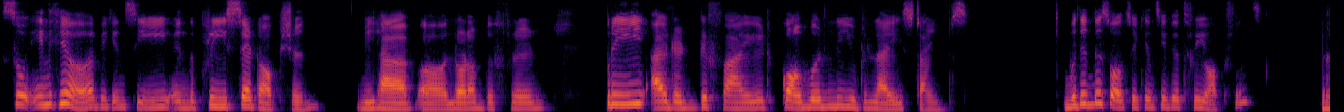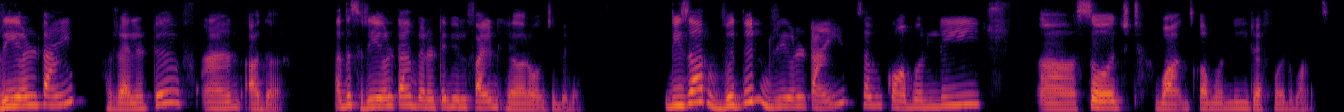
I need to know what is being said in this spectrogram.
So in here we can see in the preset option we have a lot of different pre-identified commonly utilized times. Within this also you can see the three options, real time, relative and other. And this real time relative you'll find here also below. These are within real time, some commonly uh, searched ones, commonly referred ones.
